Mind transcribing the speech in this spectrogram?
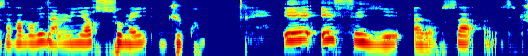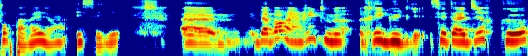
ça favorise un meilleur sommeil du coup et essayer, alors ça euh, c'est toujours pareil, hein, essayer, euh, d'avoir un rythme régulier. C'est-à-dire que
